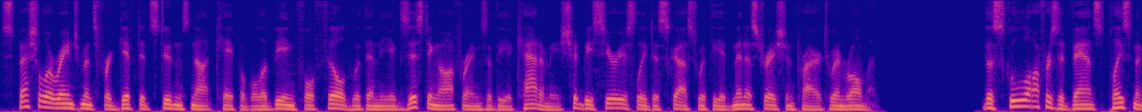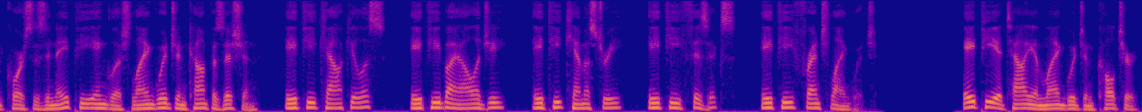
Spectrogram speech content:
special arrangements for gifted students not capable of being fulfilled within the existing offerings of the Academy should be seriously discussed with the administration prior to enrollment. The school offers advanced placement courses in AP English Language and Composition, AP Calculus, AP Biology, AP Chemistry, AP Physics, AP French Language. AP Italian Language and Culture,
